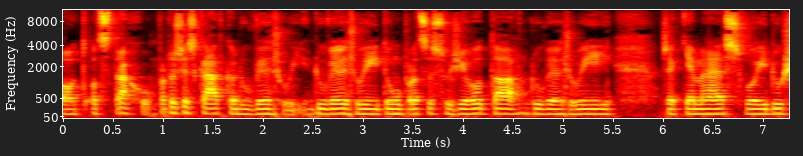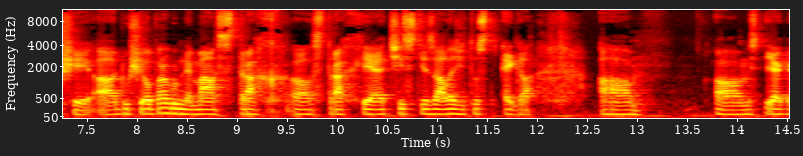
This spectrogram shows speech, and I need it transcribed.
od, od strachu, protože zkrátka důvěřují. Důvěřují tomu procesu života, důvěřují, řekněme, svoji duši a duše opravdu nemá strach. Strach je čistě záležitost ega. A, a jak,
